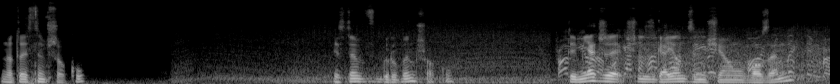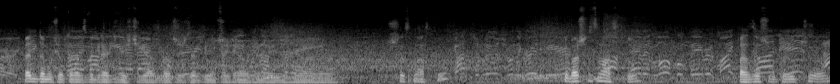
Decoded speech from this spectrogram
No to jestem w szoku. Jestem w grubym szoku. Tym jakże ślizgającym się wozem będę musiał teraz wygrać wyścig aż 2, 3, 4, 5, 6, 7, 8, 9, 10, 16? Chyba 16. Bardzo szybko liczyłem.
